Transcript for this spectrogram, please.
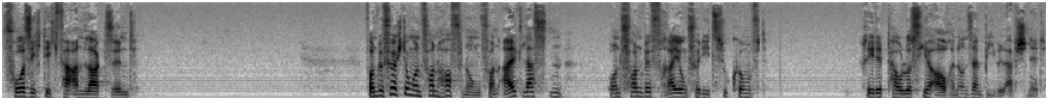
vorsichtig veranlagt sind. Von Befürchtung und von Hoffnung, von Altlasten und von Befreiung für die Zukunft redet Paulus hier auch in unserem Bibelabschnitt.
